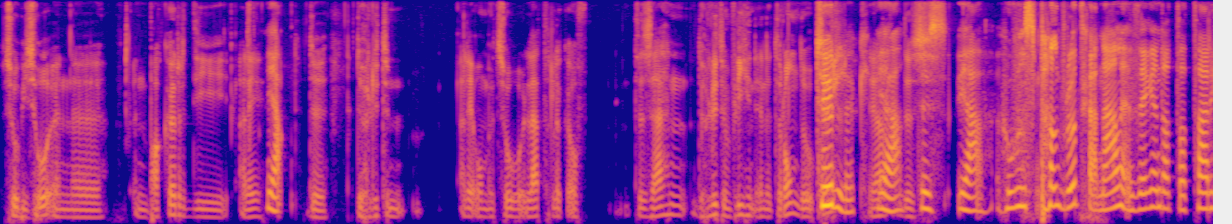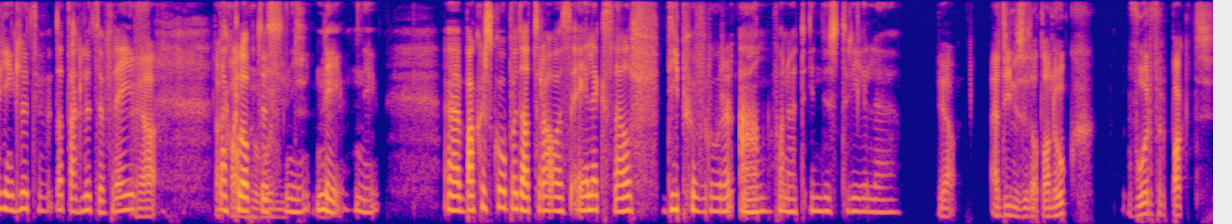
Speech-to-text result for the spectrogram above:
Sowieso een, een bakker die allee, ja. de, de gluten Allee, om het zo letterlijk of te zeggen, de gluten vliegen in het rond ook. Tuurlijk, Ja, ja. dus- Dus, ja, gewoon spelbrood gaan halen en zeggen dat dat daar geen gluten, dat dat glutenvrij is, Ja, dat, klopt dus niet. Nee, nee. Eh, bakkers kopen dat trouwens eigenlijk zelf diepgevroren aan vanuit industriële... En dienen ze dat dan ook voorverpakt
